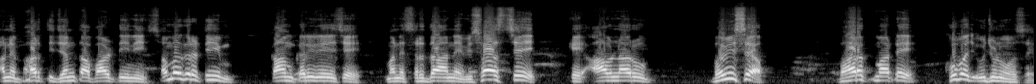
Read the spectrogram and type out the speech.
અને ભારતીય જનતા પાર્ટીની સમગ્ર ટીમ કામ કરી રહી છે. મને શ્રદ્ધા અને વિશ્વાસ છે કે આવનારું ભવિષ્ય ભારત માટે ખૂબ જ ઉજળું હશે.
